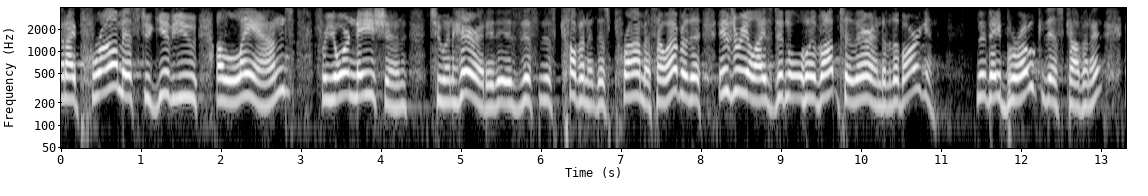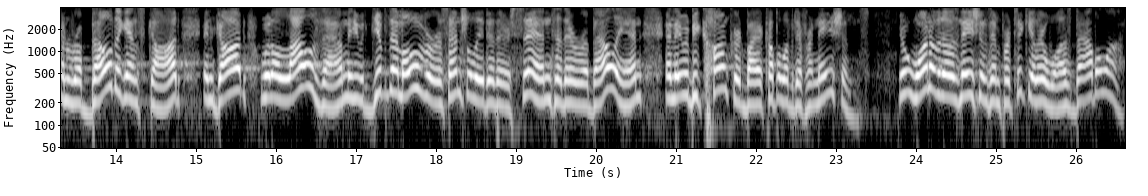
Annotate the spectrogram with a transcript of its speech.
And I promise to give you a land for your nation to inherit. It is this, this covenant, this promise. However, the Israelites didn't live up to their end of the bargain. They broke this covenant and rebelled against God, and God would allow them, He would give them over essentially to their sin, to their rebellion, and they would be conquered by a couple of different nations. One of those nations in particular was Babylon.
